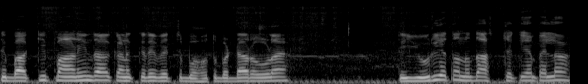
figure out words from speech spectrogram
ਤੇ ਬਾਕੀ ਪਾਣੀ ਦਾ ਕਣਕ ਦੇ ਵਿੱਚ ਬਹੁਤ ਵੱਡਾ ਰੋਲ ਹੈ। ਤੇ ਯੂਰੀਆ ਤੁਹਾਨੂੰ ਦੱਸ ਚੁੱਕੇ ਹਾਂ ਪਹਿਲਾਂ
